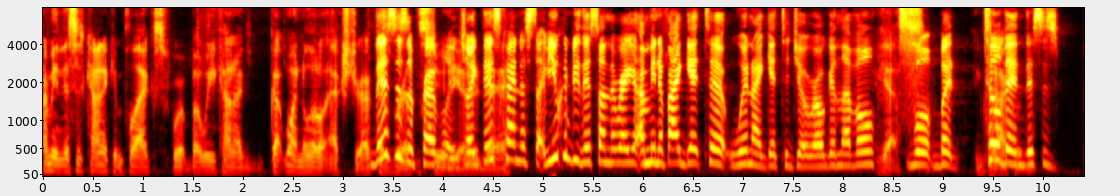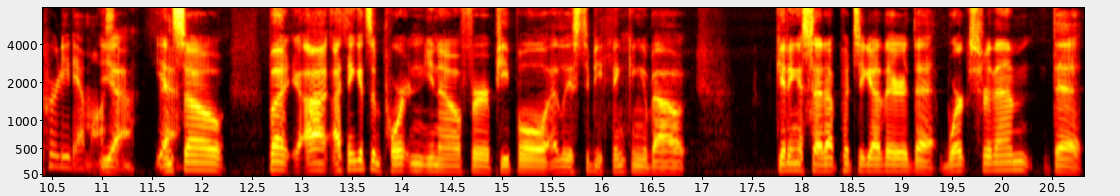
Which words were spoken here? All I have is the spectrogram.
I mean, this is kind of complex, but we kind of got one a little extra. this is a privilege. Like this kind of stuff. You can do this on the regular. I mean, if I get to when I get to Joe Rogan level, Yes. Well, but till then, this is pretty damn awesome. Yeah. Yeah. And so, but I, I think it's important, you know, for people at least to be thinking about getting a setup put together that works for them, that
